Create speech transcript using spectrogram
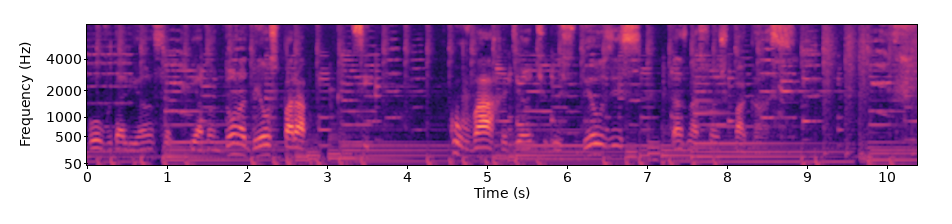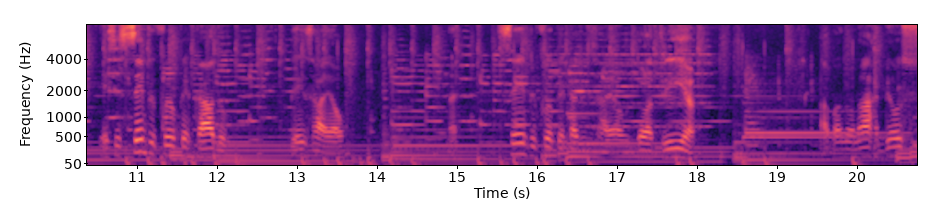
povo da aliança que abandona Deus para se curvar diante dos deuses das nações pagãs. Esse sempre foi o pecado de Israel. Né? Sempre foi o pecado de Israel, idolatria abandonar Deus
